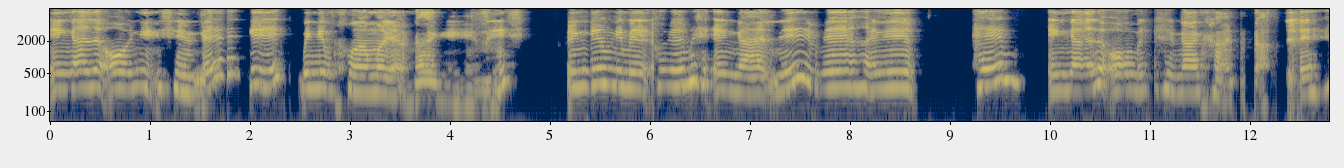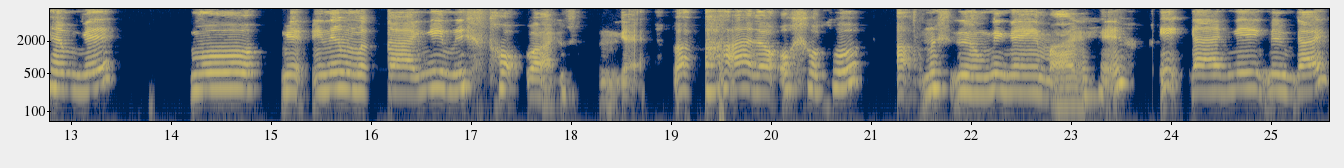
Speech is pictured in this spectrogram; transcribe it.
Engelli olduğu için de direkt benim kuruma yönlendirilmiş. Benim gibi kurumumuz engelli ve hani hem engelli olmasından kaynaklı hem de bu yetinin verdiği bir şok var üstünde. Ve hala o şoku atmış durumda değil maalesef. İlk geldiği günler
